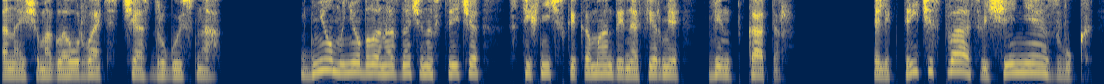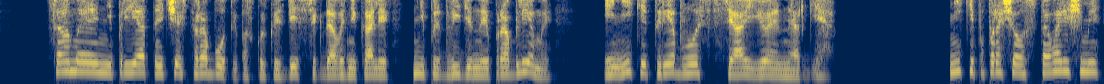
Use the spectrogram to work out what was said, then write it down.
Она еще могла урвать час-другой сна. Днем у нее была назначена встреча с технической командой на ферме «Виндкатер». Электричество, освещение, звук. Самая неприятная часть работы, поскольку здесь всегда возникали непредвиденные проблемы, и Нике требовалась вся ее энергия. Ники попрощался с товарищами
